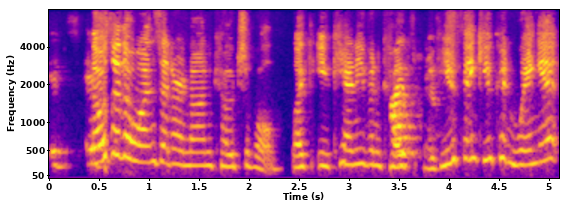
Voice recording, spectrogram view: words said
it's, it's, those are the ones that are non-coachable. Like you can't even coach I, if you think you can wing it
